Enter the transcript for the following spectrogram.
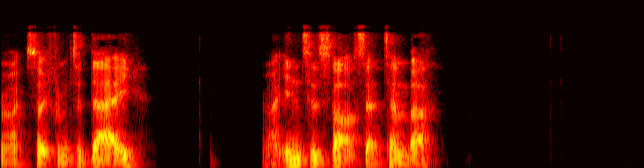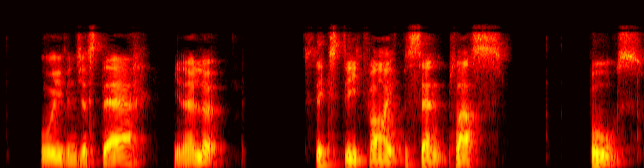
Right, so from today, right, into the start of September, or even just there, you know, look, 65% plus falls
